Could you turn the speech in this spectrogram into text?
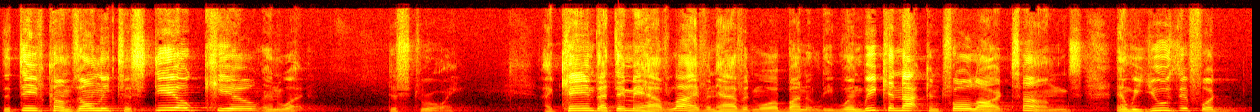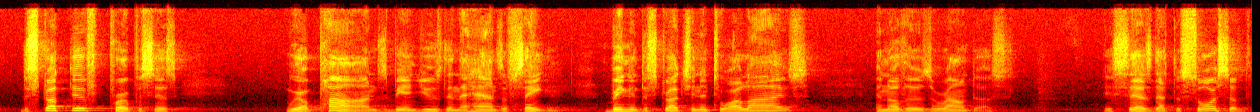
"The thief comes only to steal, kill and what? Destroy. I came that they may have life and have it more abundantly." When we cannot control our tongues and we use it for destructive purposes, we are pawns being used in the hands of Satan, bringing destruction into our lives and others around us. It says that the source of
